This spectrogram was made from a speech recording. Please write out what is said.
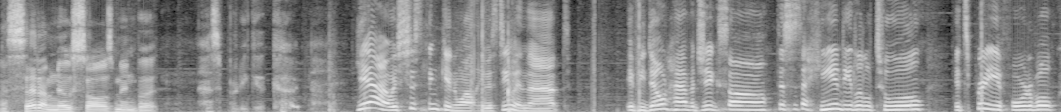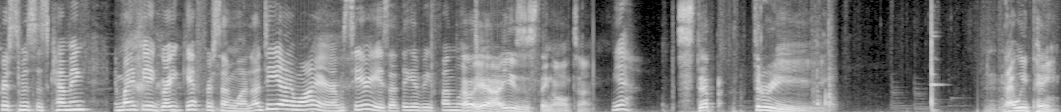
I said I'm no sawsman, but that's a pretty good cut. Yeah, I was just thinking while he was doing that, if you don't have a jigsaw, this is a handy little tool. It's pretty affordable. Christmas is coming. It might be a great gift for someone. A DIYer. I'm serious. I think it'd be fun. Little oh yeah, tool. I use this thing all the time. Yeah. Step three. Now we paint.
